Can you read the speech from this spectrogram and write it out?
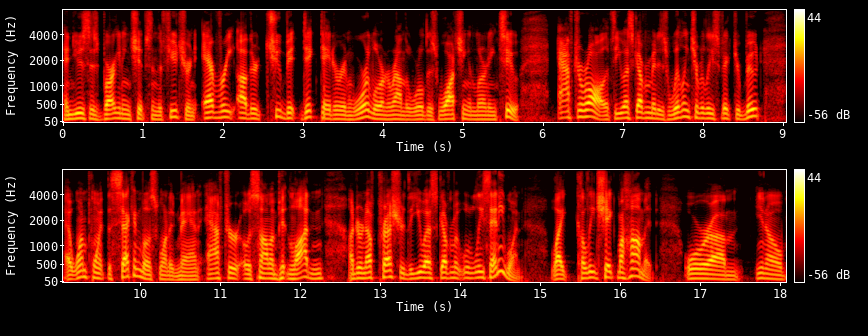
and used as bargaining chips in the future. And every other two bit dictator and warlord around the world is watching and learning too. After all, if the U.S. government is willing to release Viktor Bout, at one point the second most wanted man after Osama bin Laden, under enough pressure, the U.S. government will release anyone like Khalid Sheikh Mohammed or, um, you know,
